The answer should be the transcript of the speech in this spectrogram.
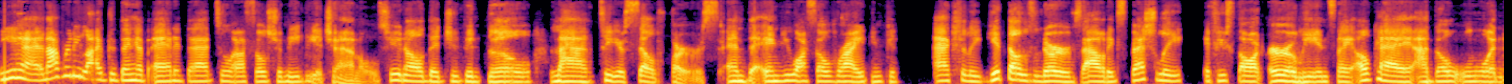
Yeah, and I really like that they have added that to our social media channels. You know that you can go live to yourself first, and and you are so right. You can actually get those nerves out, especially if you start early and say, "Okay, I go on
